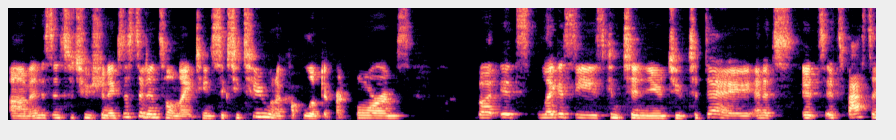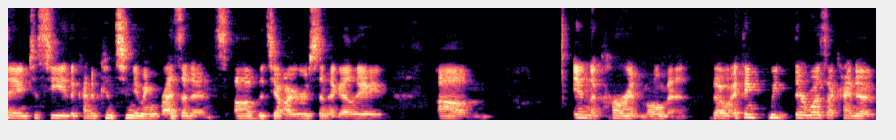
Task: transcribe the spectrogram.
Um, and this institution existed until 1962 in a couple of different forms, but its legacies continue to today. And it's it's it's fascinating to see the kind of continuing resonance of the Tirailleurs Senegalais um, in the current moment. Though I think we there was a kind of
